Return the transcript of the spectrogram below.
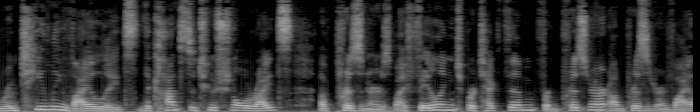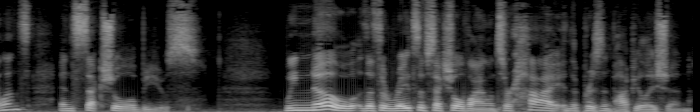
routinely violates the constitutional rights of prisoners by failing to protect them from prisoner on prisoner violence and sexual abuse. We know that the rates of sexual violence are high in the prison population.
